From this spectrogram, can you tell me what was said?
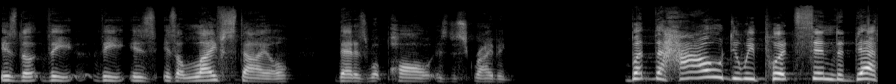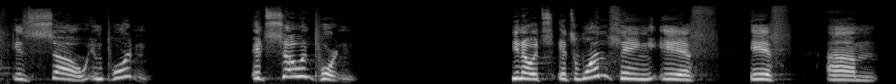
is, the, the, the, is, is a lifestyle that is what Paul is describing. But the how do we put sin to death is so important. It's so important. You know, it's, it's one thing if, if um,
